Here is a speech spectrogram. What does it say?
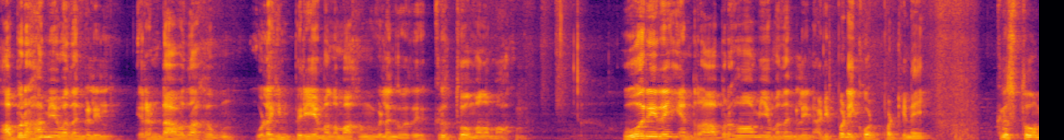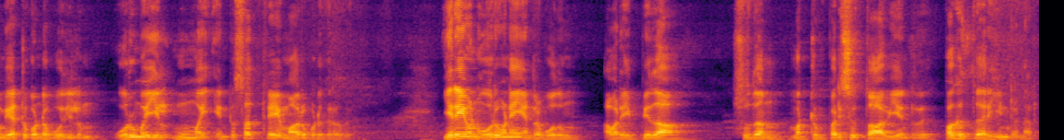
ஆப்ரஹாமிய மதங்களில் இரண்டாவதாகவும் உலகின் பெரிய மதமாகவும் விளங்குவது கிறித்துவ மதமாகும். ஓரிரை என்ற ஆப்ரஹாமிய மதங்களின் அடிப்படை கோட்பாட்டினை கிறிஸ்துவம் ஏற்றுக்கொண்ட போதிலும் ஒருமையில் மும்மை என்று சற்றே மாறுபடுகிறது. இறைவன் ஒருவனே என்ற போதும் அவரை பிதா சுதன் மற்றும் பரிசுத்தாவி என்று பகுத்து அறிகின்றனர்.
